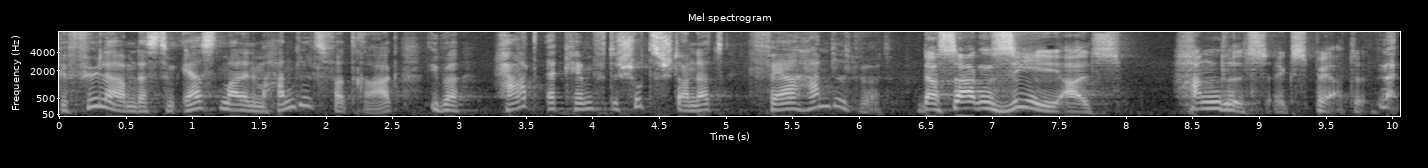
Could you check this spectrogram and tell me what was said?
Gefühl haben, dass zum ersten Mal in einem Handelsvertrag über hart erkämpfte Schutzstandards verhandelt wird. Das sagen Sie als Handelsexperte. Nein,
